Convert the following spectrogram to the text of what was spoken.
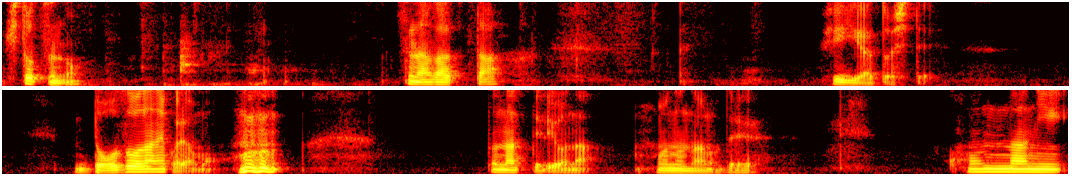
一つのつながったフィギュアとして銅像だね、これはもう となってるようなものなので、こんなに、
